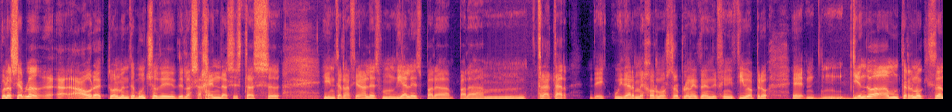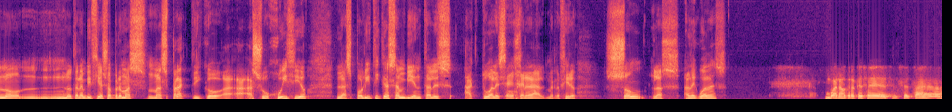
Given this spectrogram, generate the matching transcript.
Bueno, se habla eh, ahora actualmente mucho de, las agendas estas eh, internacionales, mundiales, para, para mm, tratar de cuidar mejor nuestro planeta en definitiva, pero eh, yendo a, un terreno quizá no, no tan ambicioso, pero más, más práctico, a, su juicio, las políticas ambientales actuales en general, me refiero, ¿son las adecuadas? Bueno, creo que se, se están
